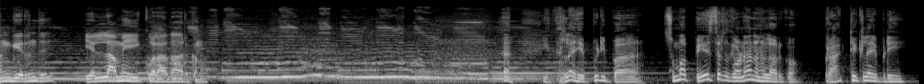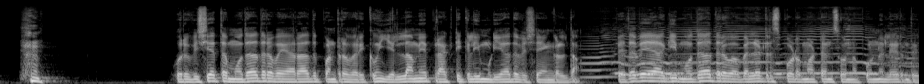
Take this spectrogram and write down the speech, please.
அங்கிருந்து எல்லாமே ஈக்குவலா தான் இருக்கணும். இதெல்லாம் எப்படிப்பா? சும்மா பேசுறதுக்கு வேணா நல்லா இருக்கும் ப்ராக்டிக்கலா எப்படி ஒரு விஷயத்த முத தடவை யாராவது பண்ற வரைக்கும் எல்லாமே ப்ராக்டிக்கலி முடியாத விஷயங்கள் தான். விதவையாகி முத தடவை வெள்ளை ட்ரெஸ் போட மாட்டேன்னு சொன்ன பொண்ணுல இருந்து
